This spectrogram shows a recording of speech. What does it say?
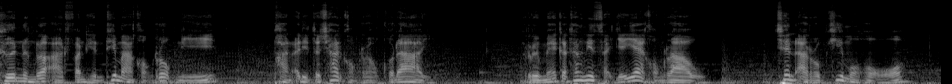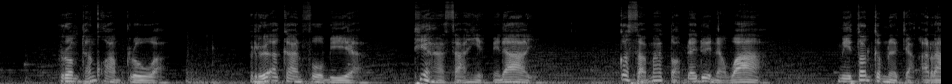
คืนหนึ่งเราอาจฝันเห็นที่มาของโรคนี้ ผ่านอดีตชาติของเราก็ได้ หรือแม้กระทั่งนิสัยแย่ๆของเรา เช่นอารมณ์ขี้โมโห รวมทั้งความกลัว หรืออาการโฟเบียที่หาสาเหตุไม่ได้ ก็สามารถตอบได้ด้วยนะว่า มีต้นกำเนิดจากอะไร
